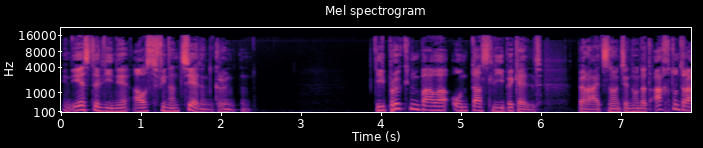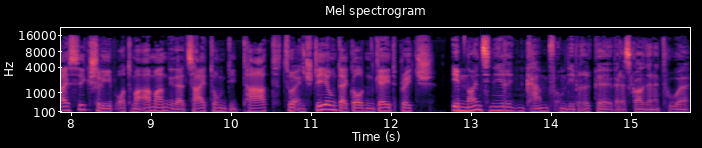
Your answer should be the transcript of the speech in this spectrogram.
in erster Linie aus finanziellen Gründen. Die Brückenbauer und das liebe Geld. Bereits 1938 schrieb Ottmar Ammann in der Zeitung Die Tat zur Entstehung der Golden Gate Bridge. Im 19-jährigen Kampf um die Brücke über das Goldene Tor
